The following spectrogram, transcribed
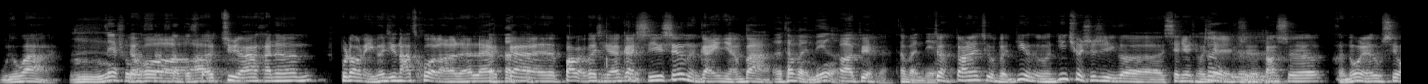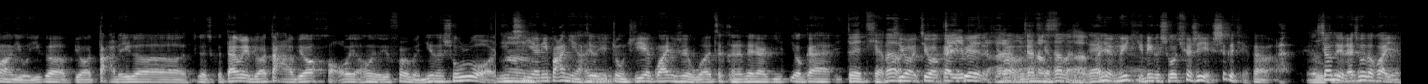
五六万，嗯，那时候然后算算不错。啊，，居然还能不知道哪根筋搭错了，来来干八百块钱干实习生，能干一年半。呃，它稳定啊？对，它稳定，对，当然这个稳定，稳定确实是一个先决条件，就是当时很多人都希望有一个比较大的一个这个这个单位比较大、比较好，然后有一份稳定的收入。零七年、零八年还有一种职业观，就是我这可能在这儿要干，对铁饭碗。就要就要干一辈子铁饭碗。哎干到铁饭碗且媒体那个时候确实也是个铁饭碗，嗯 相对来说的话也，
